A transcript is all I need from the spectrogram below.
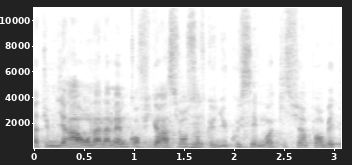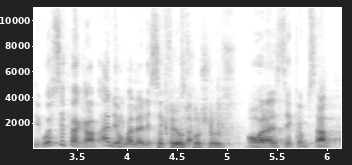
Ah, tu me diras, on a la même configuration, sauf que du coup, c'est moi qui suis un peu embêté. Ouais, c'est pas grave. Allez, on va la laisser comme ça. autre chose. On va la laisser comme ça.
